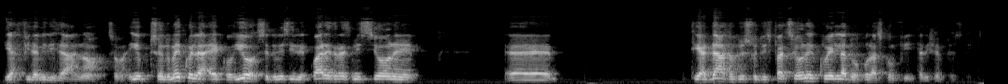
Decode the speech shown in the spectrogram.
di affidabilità, no? Insomma, io, secondo me quella, ecco, io se dovessi dire quale trasmissione eh, ti ha dato più soddisfazione quella dopo la sconfitta di Champions League.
